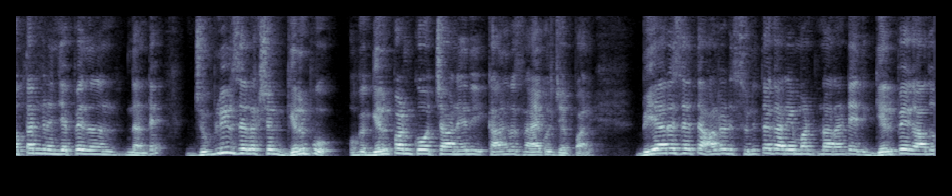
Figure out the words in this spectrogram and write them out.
మొత్తానికి నేను చెప్పేది ఏంటంటే జుబ్లీల్స్ ఎలక్షన్ గెలుపు ఒక గెలుపు అనుకోవచ్చా అనేది కాంగ్రెస్ నాయకులు చెప్పాలి. బీఆర్ఎస్ అయితే ఆల్రెడీ సునీత గారు ఏమంటున్నారంటే ఇది గెలిపే కాదు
